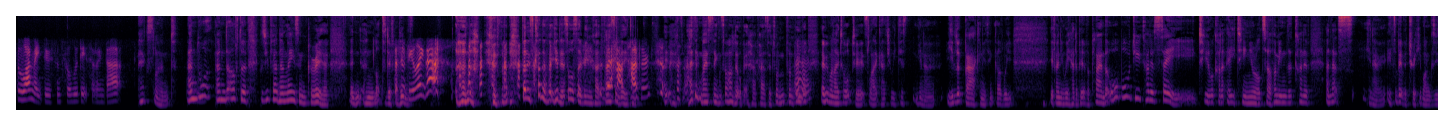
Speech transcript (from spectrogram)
so I might do some solo dates around that. Excellent. And what? And after, because you've had an amazing career and, and lots of different Doesn't things. feel like that. but, but it's kind of you know it's also been quite fascinating. haphazard? It- I think most things are a little bit haphazard from from people. Uh-huh. Everyone I talk to, it's like actually we just you know you look back and you think God we. If only we had a bit of a plan. But what, what would you kind of say to your kind of 18 year old self? I mean, the kind of, and that's, you know, it's a bit of a tricky one because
